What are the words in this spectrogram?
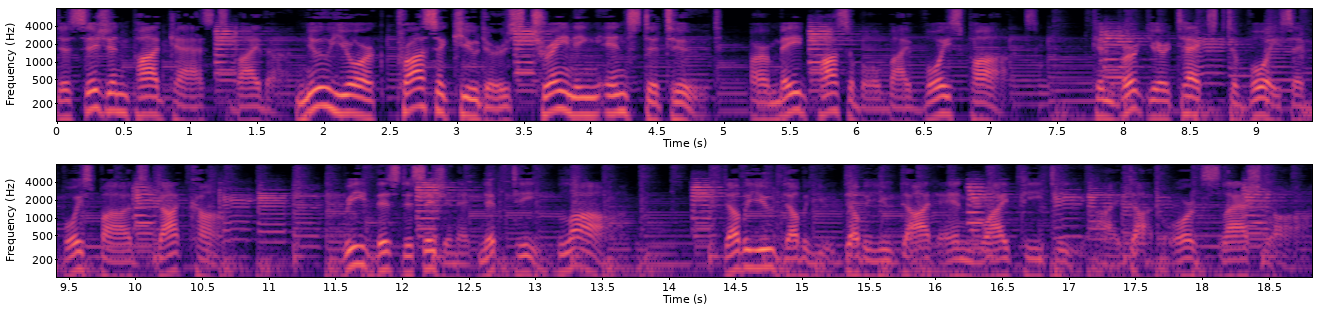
Decision podcasts by the New York Prosecutors Training Institute are made possible by VoicePods. Convert your text to voice at voicepods.com. Read this decision at NYPTI Law. www.nypti.org/law.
